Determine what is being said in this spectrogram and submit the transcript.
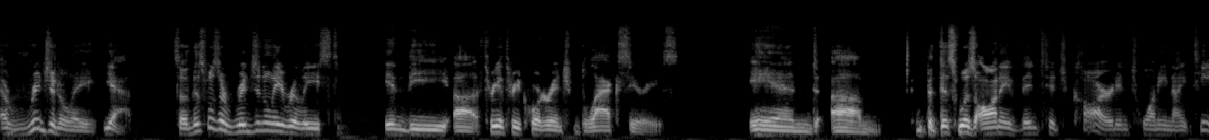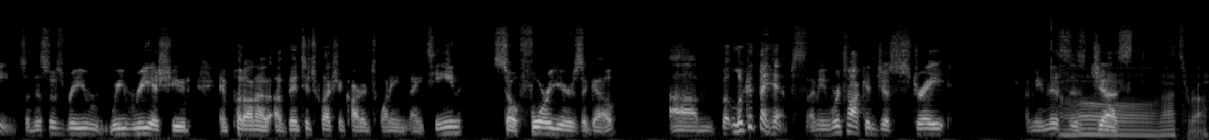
originally, yeah. So this was originally released in the uh, three and three quarter inch black series, and um, but this was on a vintage card in 2019. So this was re, re- reissued and put on a, a, vintage collection card in 2019. So four years ago. Um, but look at the hips. I mean, we're talking just straight. I mean, this is just. Oh, that's rough.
